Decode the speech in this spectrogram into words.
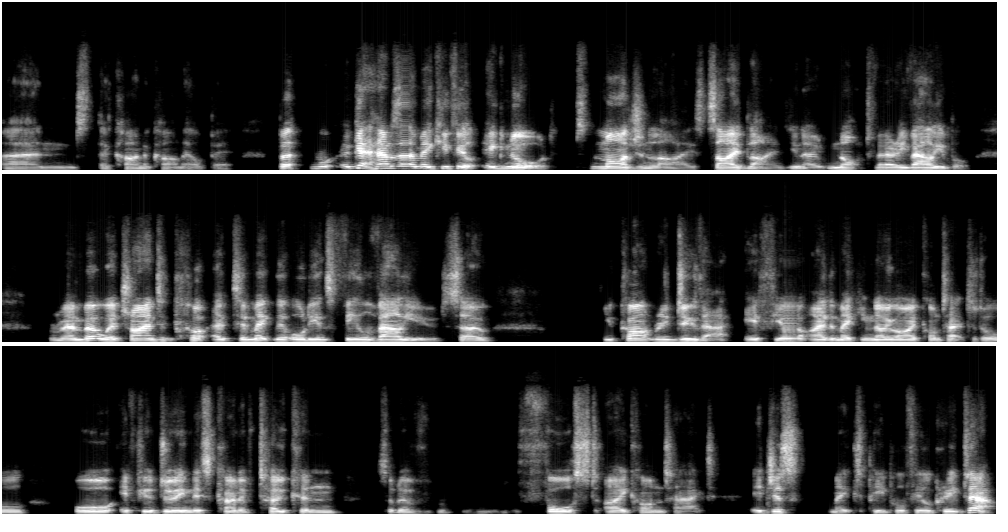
and they kind of can't help it. But again, how does that make you feel? Ignored, marginalized, sidelined, you know, not very valuable. Remember, we're trying to uh, to make the audience feel valued. So you can't really do that if you're either making no eye contact at all, or if you're doing this kind of token sort of forced eye contact. It just makes people feel creeped out.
